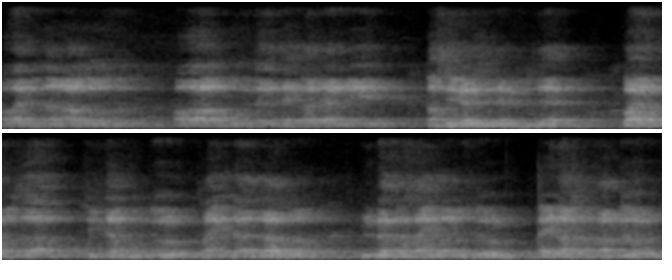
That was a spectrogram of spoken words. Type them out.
Allah hepinizden razı olsun. Allah bu günleri tekrar ermeyi nasip etsin hepimize. Bayramımızda şimdiden kutluyorum. Saygılar diliyorum. Hürmet ve saygılarımı sunuyorum. Hayırlı akşamlar diliyorum.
